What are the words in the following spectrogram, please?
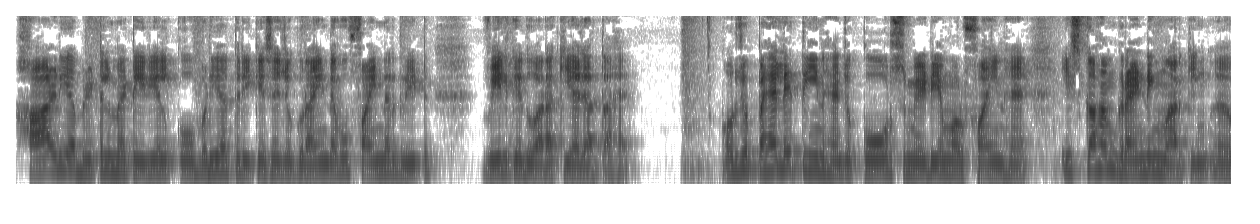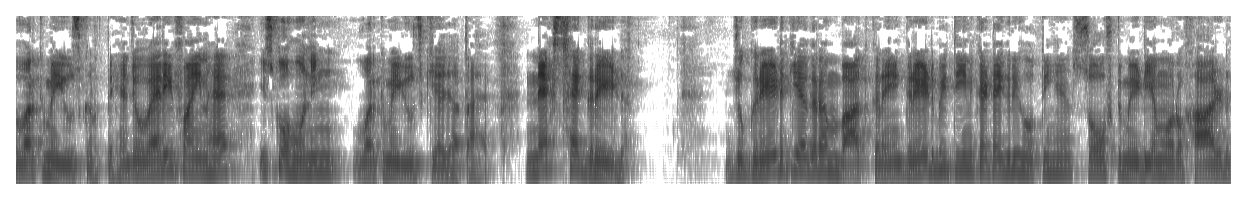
हार्ड या ब्रिटल मटेरियल को बढ़िया तरीके से जो ग्राइंड है, वो फाइनर ग्रीट व्हील के द्वारा किया जाता है। और जो पहले तीन हैं, जो कोर्स मीडियम और फाइन है, इसका हम ग्राइंडिंग मार्किंग वर्क में यूज़ करते हैं। जो वेरी फाइन है, इसको होनिंग वर्क में यूज़ किया जाता है। नेक्स्ट है ग्रेड जो ग्रेड की अगर हम बात करें ग्रेड भी तीन कैटेगरी होती हैं सॉफ्ट मीडियम और हार्ड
